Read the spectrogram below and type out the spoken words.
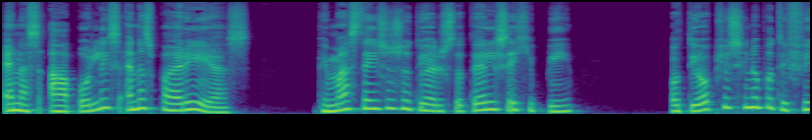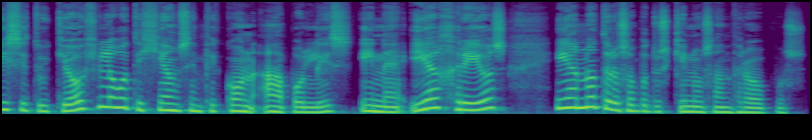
ένας άπολης, ένας παρείας. Θυμάστε ίσως ότι ο Αριστοτέλης έχει πει ότι όποιος είναι από τη φύση του και όχι λόγω τυχαίων συνθήκων άπολης είναι ή αχρήος ή ανώτερος από τους κοινούς ανθρώπους.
